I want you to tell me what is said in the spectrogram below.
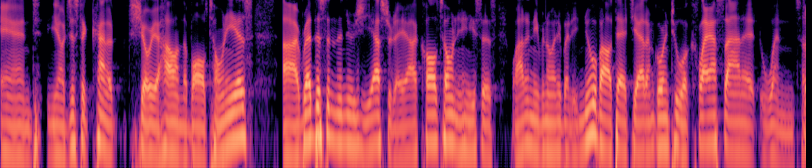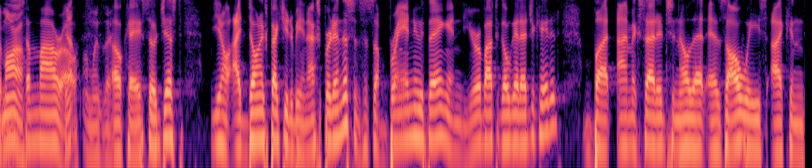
And, you know, just to kind of show you how on the ball Tony is, I read this in the news yesterday. I called Tony and he says, Well, I didn't even know anybody knew about that yet. I'm going to a class on it when? Tom- Tomorrow. Tomorrow. Yep, on Wednesday. Okay. So just, you know, I don't expect you to be an expert in this. It's just a brand new thing and you're about to go get educated. But I'm excited to know that, as always, I can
